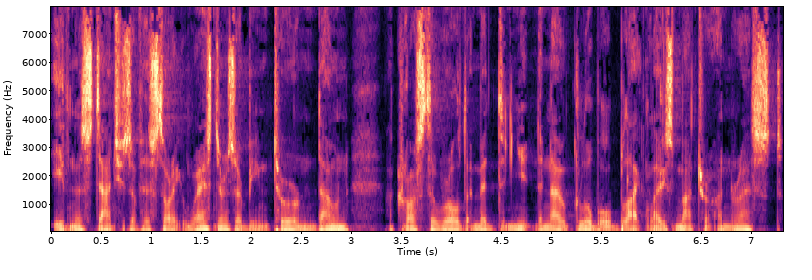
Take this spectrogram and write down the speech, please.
Even the statues of historic Westerners are being torn down across the world amid the, new, the now global Black Lives Matter unrest.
